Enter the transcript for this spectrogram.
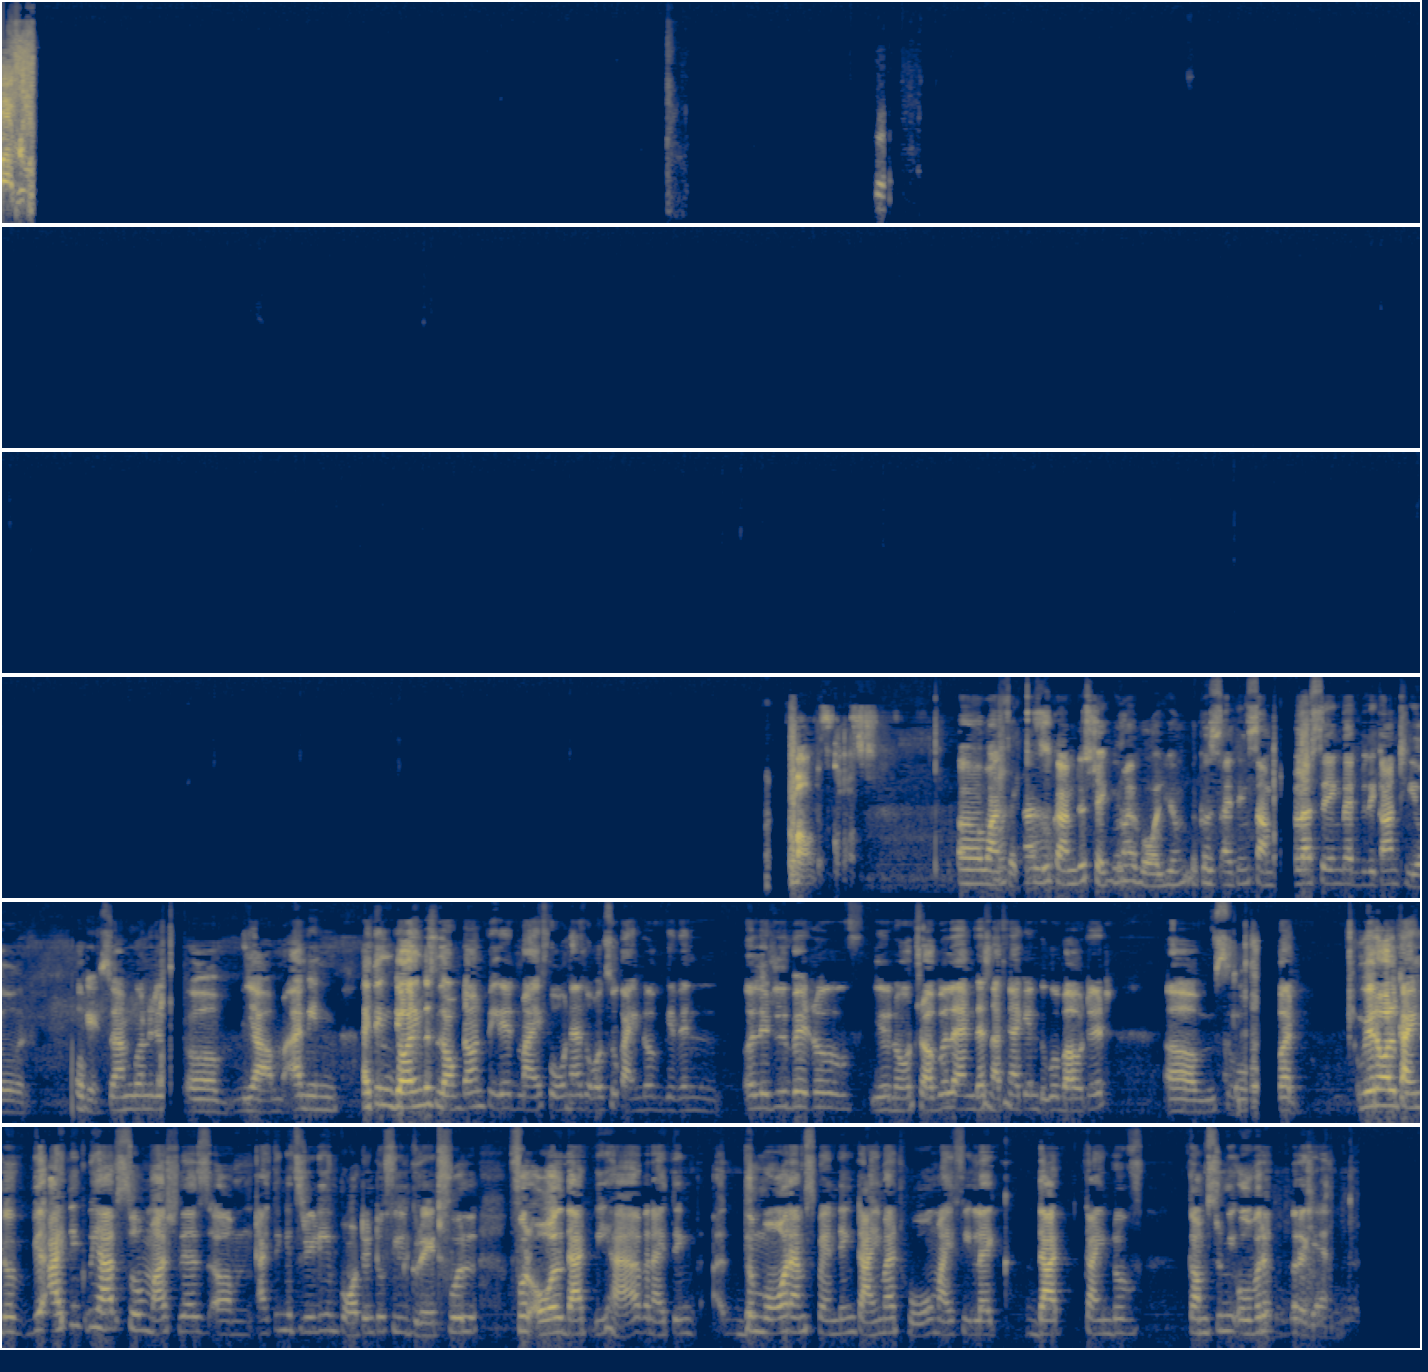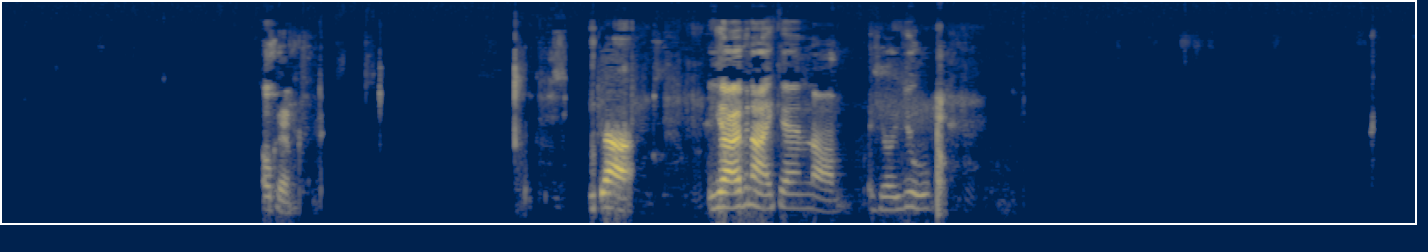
Padre Uh, one second. Look, I'm just checking my volume because I think some people are saying that they can't hear. Okay, so I'm going to just, uh, yeah, I mean, I think during this lockdown period, my phone has also kind of given a little bit of, you know, trouble and there's nothing I can do about it. Um, so, but we're all kind of, I think we have so much. There's, um, I think it's really important to feel grateful for all that we have. And I think the more I'm spending time at home, I feel like that kind of comes to me over and over again. Okay. Yeah. Yeah, even I can um, hear you.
